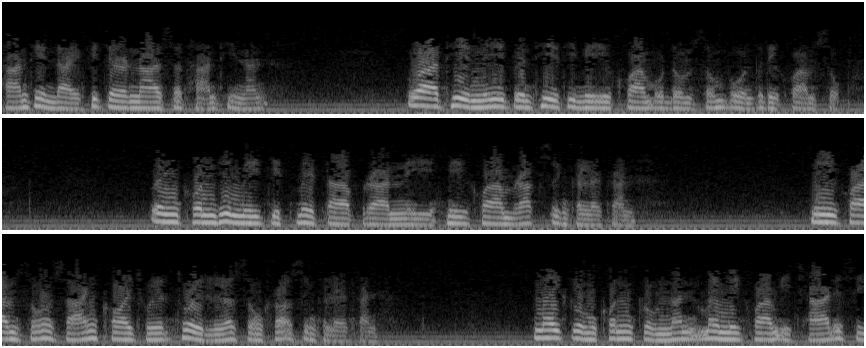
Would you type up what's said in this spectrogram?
ถานที่ใดพิจารณาสถานที่นั้น ว่าที่นี้เป็นที่ที่มีความอุดมสมบูรณ์ไปด้วยความสุข เป็นคนที่มีจิตเมตตาปราณีมีความรักซึ่งกันและกัน มีความสงสารคอยช่วยช่วยเหลือสงเคราะห์ซึ่งกันและกัน ในกลุ่มคนกลุ่มนั้นไม่มีความอิจฉาหรือสี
